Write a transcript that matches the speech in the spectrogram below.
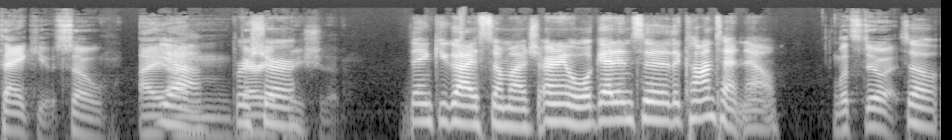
thank you. So I, Yeah, I'm for very sure. appreciative. Thank you guys so much. Anyway, we'll get into the content now. Let's do it. So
